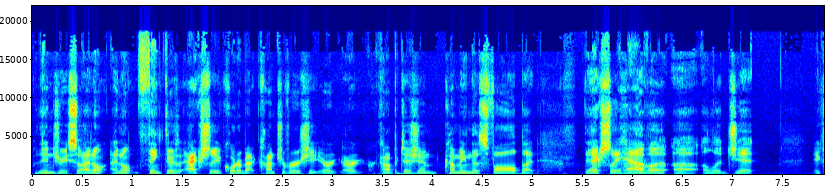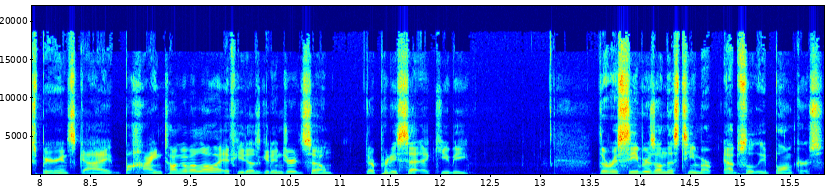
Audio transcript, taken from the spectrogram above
with injury. So I don't I don't think there's actually a quarterback controversy or, or, or competition coming this fall, but they actually have a, a, a legit experienced guy behind Tagovailoa if he does get injured. So they're pretty set at QB. The receivers on this team are absolutely bonkers.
